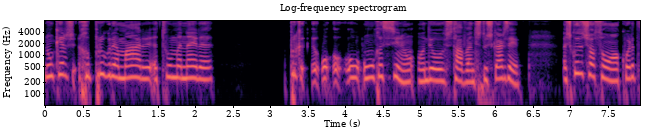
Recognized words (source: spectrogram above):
não queres reprogramar a tua maneira. Porque o- o- um raciocínio onde eu estava antes tu chegares é as coisas só são awkward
